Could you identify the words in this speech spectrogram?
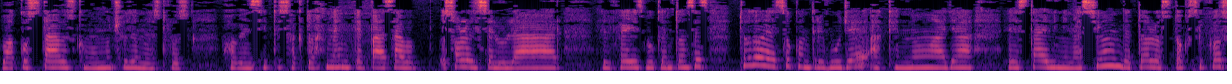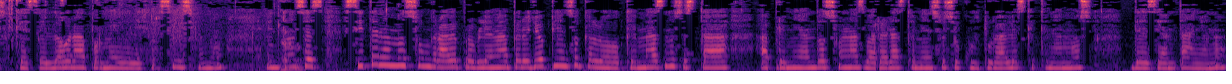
o acostados como muchos de nuestros jovencitos actualmente pasa solo el celular, el Facebook. Entonces, todo eso contribuye a que no haya esta eliminación de todos los tóxicos que se logra por medio del ejercicio, ¿no? Entonces, sí tenemos un grave problema, pero yo pienso que lo que más nos está apremiando son las barreras también socioculturales que tenemos desde antaño, ¿no?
